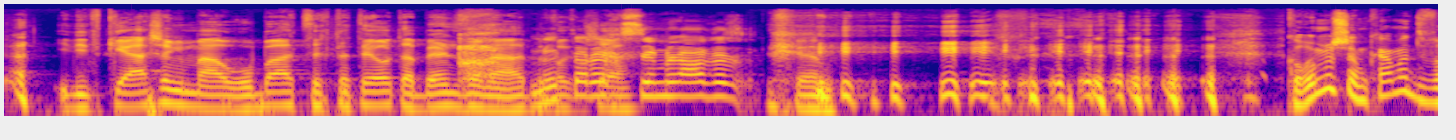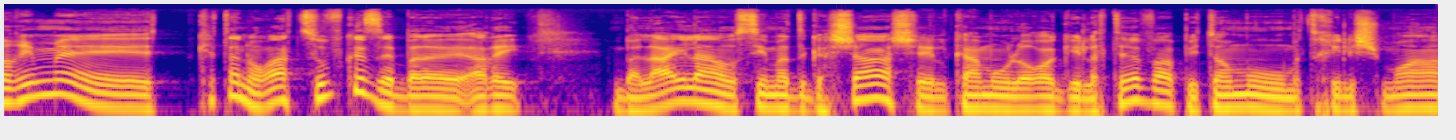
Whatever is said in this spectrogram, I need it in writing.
היא נתקעה שם עם הערובה, צריך לטאטא אותה בן זונה, בבקשה. שמלה וזה. כן. קוראים לו שם כמה דברים, אה, קטע נורא עצוב כזה, הרי בלילה עושים הדגשה של כמה הוא לא רגיל לטבע, פתאום הוא מתחיל לשמוע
